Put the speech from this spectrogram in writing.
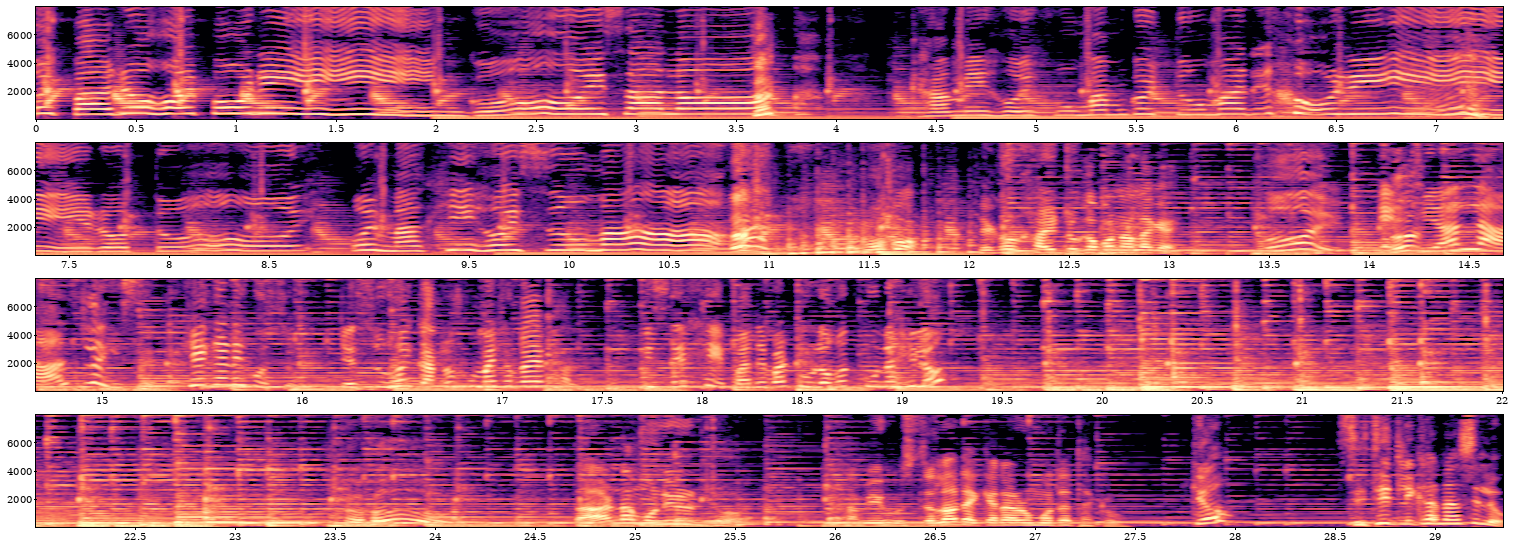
ঐ পাৰ হৈ পৰিম গৈ চাল ঘামে হৈ সোমাম গৈ তোমাৰে শৰীৰতৈ ঐ মাখি হৈছো মা। হ'ব শেষৰ শাৰীটো গাব নালাগে। ঐ এতিয়া লাজ লাগিছে। সেইকাৰণে কৈছো কেঁচু হৈ গাঁতত সোমাই থকাই ভাল। পিছে সেইপাত এবাৰ তোৰ লগত কোন আহিল? তাৰ নাম অনিৰুদ্ধ। আমি হোষ্টেলত একেটা ৰুমতে থাকো। কিয়? চিঠিত লিখা নাছিলো।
